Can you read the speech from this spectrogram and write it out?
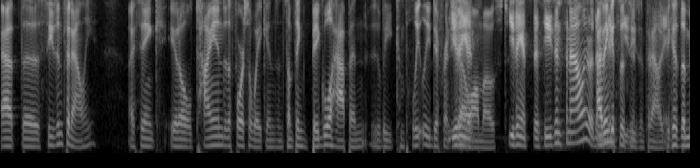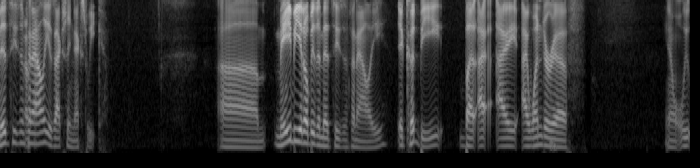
at the season finale. I think it'll tie into the Force Awakens, and something big will happen. It'll be a completely different You show almost. You think it's the season finale or the I think it's the season finale because the mid-season finale is actually next week. Um, maybe it'll be the mid-season finale. It could be, but I, I, I wonder if you know we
